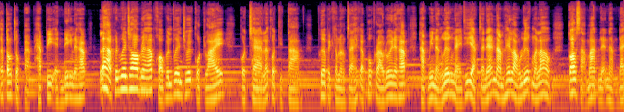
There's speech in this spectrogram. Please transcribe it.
ก็ต้องจบแบบแฮปปี้เอนดิ้งนะครับ และหากเพื่อนๆชอบนะครับ ขอเพื่อนๆช่วยกดไลค์ กดแชร์ และกดติดตาม เพื่อเป็นกำลังใจให้กับพวกเราด้วยนะครับ หากมีหนังเรื่องไหนที่อยากจะแนะนำให้เราเลือกมาเล่า ก็สามารถแนะนำได้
